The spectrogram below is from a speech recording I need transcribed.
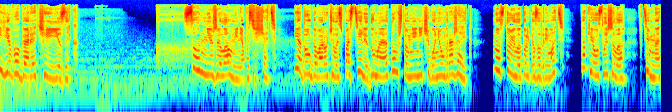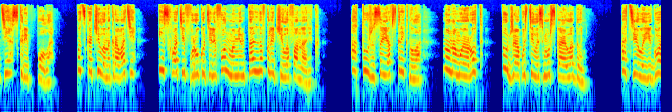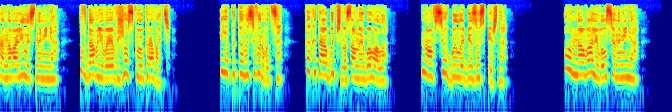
его горячий язык. Сон не желал меня посещать. Я долго ворочалась в постели, думая о том, что мне ничего не угрожает. Но стоило только задремать, как я услышала в темноте скрип пола. Подскочила на кровати и, схватив в руку телефон, моментально включила фонарик. От ужаса я вскрикнула, но на мой рот тут же опустилась мужская ладонь. А тело Егора навалилось на меня, вдавливая в жесткую кровать. Я пыталась вырваться, как это обычно со мной бывало, но все было безуспешно. Он наваливался на меня,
